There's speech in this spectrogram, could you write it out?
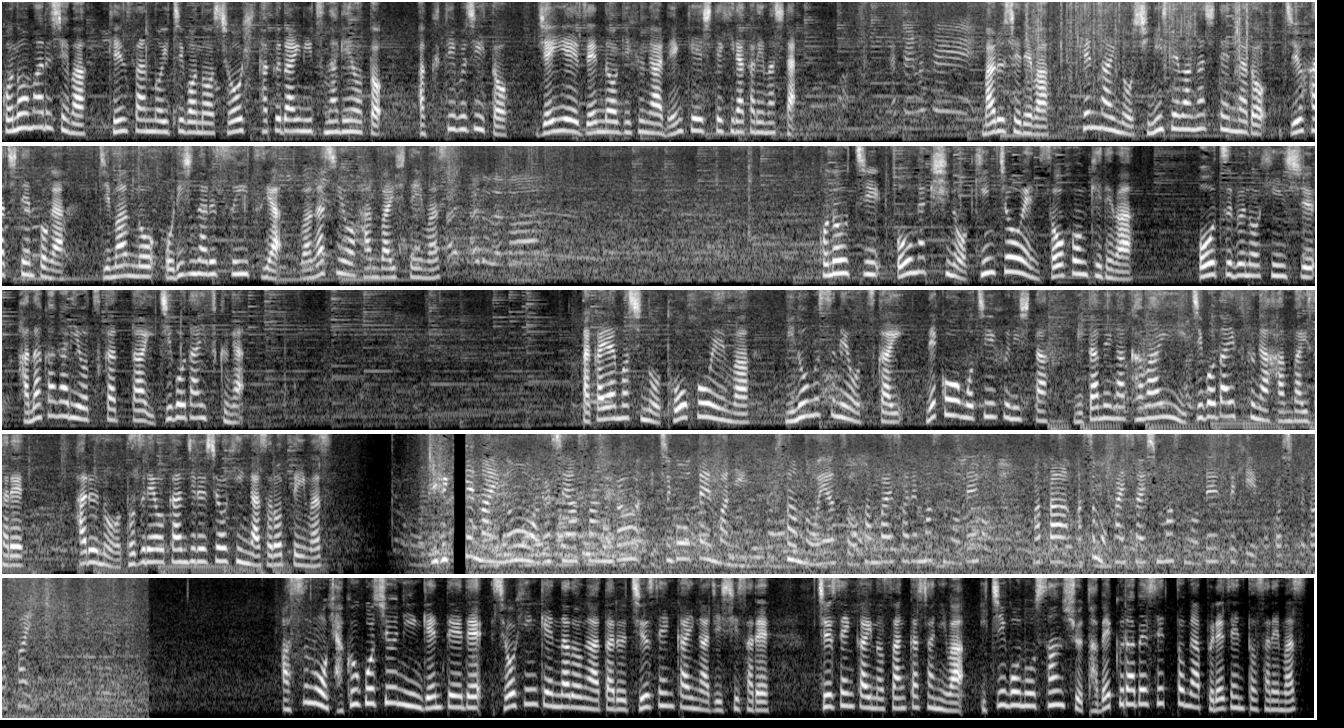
このマルシェは県産のいちごの消費拡大につなげようとアクティブ G と JA 全農岐阜が連携して開かれました。マルシェでは県内の老舗和菓子店など18店舗が自慢のオリジナルスイーツや和菓子を販売しています。このうち大垣市の金長園総本家では大粒の品種花かがりを使ったいちご大福が高山市の東宝園は美濃娘を使い猫をモチーフにした見た目が可愛いいちご大福が販売され春の訪れを感じる商品が揃っています。岐阜県内の和菓子屋さんがいちごをテーマにたくさんのおやつを販売されますのでまた明日も開催しますのでぜひお越しください。明日も150人限定で商品券などが当たる抽選会が実施され抽選会の参加者にはいちごの3種食べ比べセットがプレゼントされます。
